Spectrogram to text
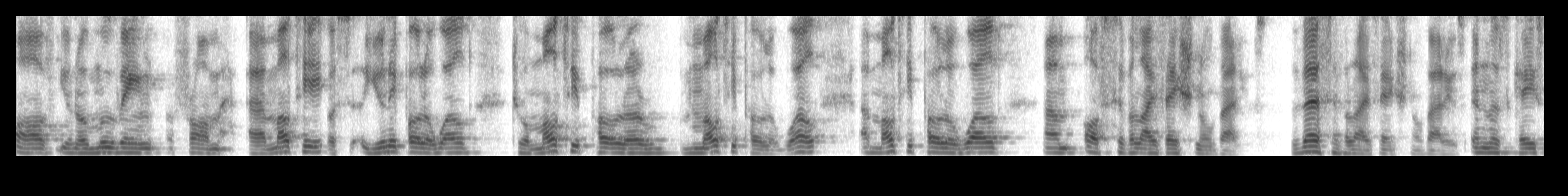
of you know moving from a multi or unipolar world to a multipolar multipolar world, a multipolar world um, of civilizational values, their civilizational values. In this case,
